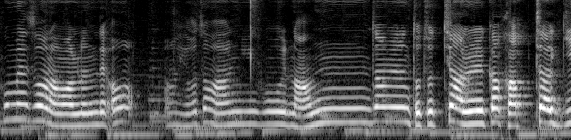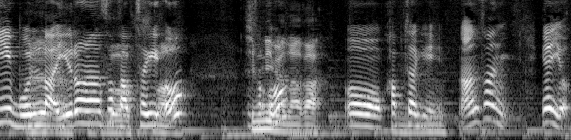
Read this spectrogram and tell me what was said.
꿈에서 나왔는데 어 아, 여자 아니고 남자면 더 좋지 않을까 갑자기 몰라 음, 일어나서 뭐, 갑자기 어. 어? 심리 어? 변화가. 어 갑자기 난산 그냥 여,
